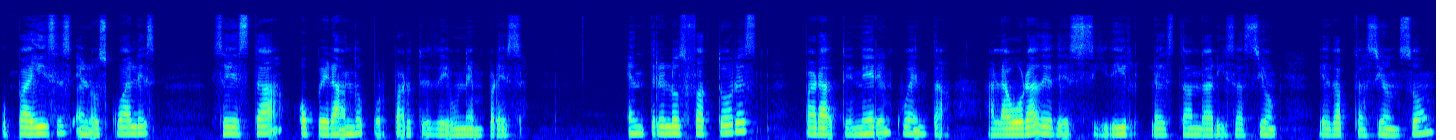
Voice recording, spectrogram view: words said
o países en los cuales se está operando por parte de una empresa. Entre los factores para tener en cuenta a la hora de decidir la estandarización y adaptación son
